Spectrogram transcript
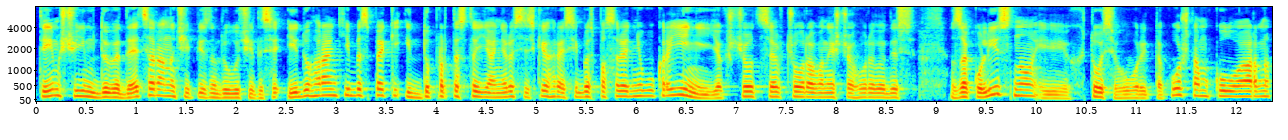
тим, що їм доведеться рано чи пізно долучитися і до гарантії безпеки, і до протистояння російській агресії безпосередньо в Україні. Якщо це вчора вони ще говорили десь заколісно, і хтось говорить також там кулуарно,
